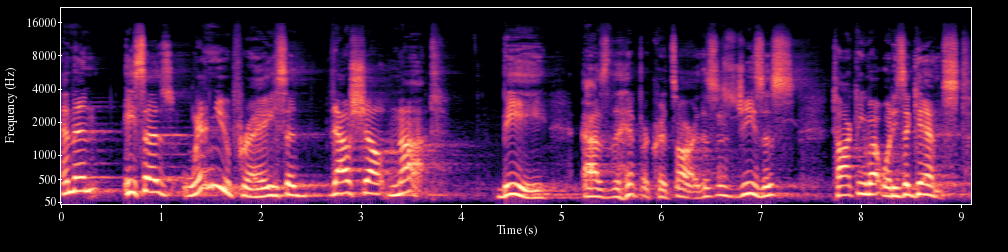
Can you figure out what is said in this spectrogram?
And then he says, when you pray, he said, thou shalt not be as the hypocrites are. This is Jesus talking about what he's against.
